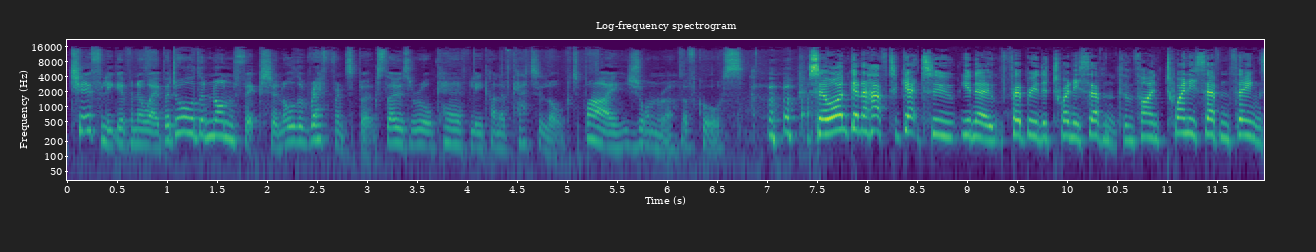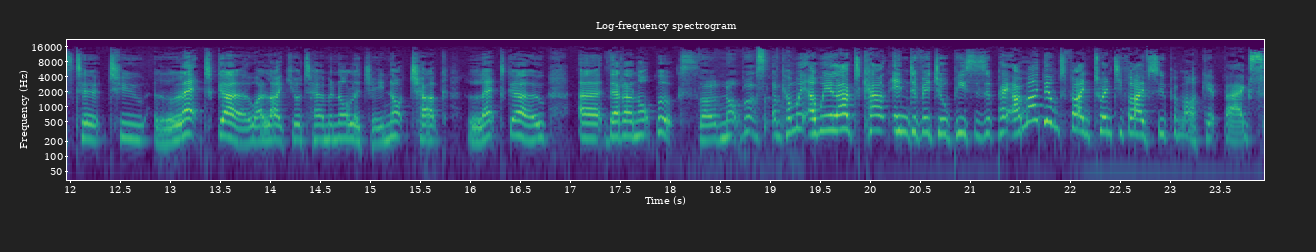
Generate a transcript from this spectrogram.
cheerfully given away. But all the non-fiction, all the reference books, those are all carefully kind of catalogued by genre, of course. so I'm going to have to get to you know February the 27th and find 27 things to to let go. I like your terminology, not chuck. Let go uh, that are not books. So not books. Um, Can we? Are we allowed to count individual pieces of paper? I might be able to find 25 supermarket bags.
